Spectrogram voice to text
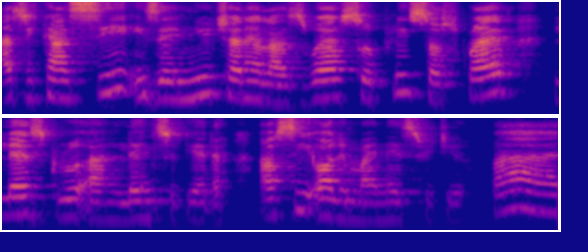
As you can see, it's a new channel as well, so please subscribe. Let's grow and learn together. I'll see you all in my next video. Bye.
